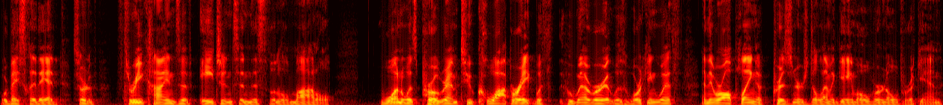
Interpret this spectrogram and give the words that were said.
where basically they had sort of three kinds of agents in this little model. One was programmed to cooperate with whomever it was working with, and they were all playing a prisoner's dilemma game over and over again.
